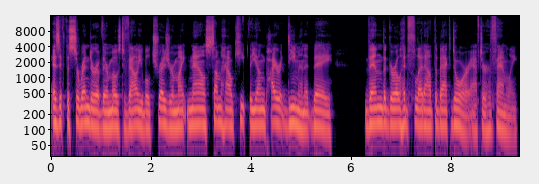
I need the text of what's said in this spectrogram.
as if the surrender of their most valuable treasure might now somehow keep the young pirate demon at bay. Then the girl had fled out the back door after her family.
